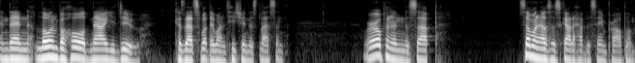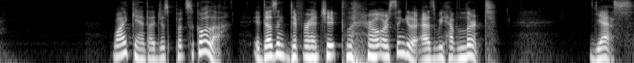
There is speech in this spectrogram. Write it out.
And then lo and behold, now you do because that's what they want to teach you in this lesson. We're opening this up. Someone else has got to have the same problem. Why can't I just put sekolah? It doesn't differentiate plural or singular, as we have learnt. Yes,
